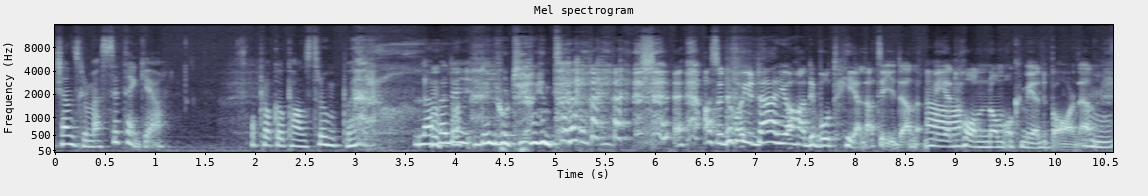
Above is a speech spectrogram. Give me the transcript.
känslomässigt tänker jag. Och plocka upp hans strumpor. Nej, men det, det gjorde jag inte. alltså det var ju där jag hade bott hela tiden, med honom och med barnen.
